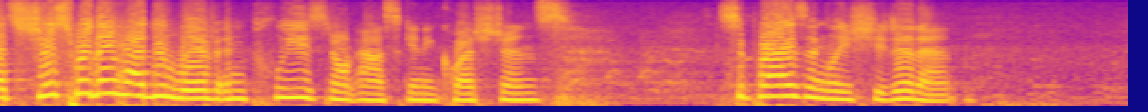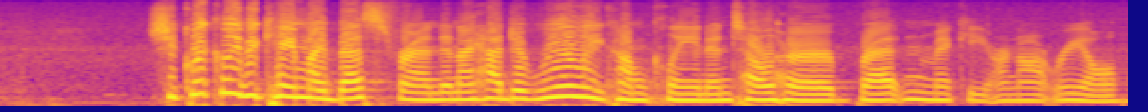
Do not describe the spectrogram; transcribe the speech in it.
That's just where they had to live, and please don't ask any questions. Surprisingly, she didn't. She quickly became my best friend, and I had to really come clean and tell her Brett and Mickey are not real.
